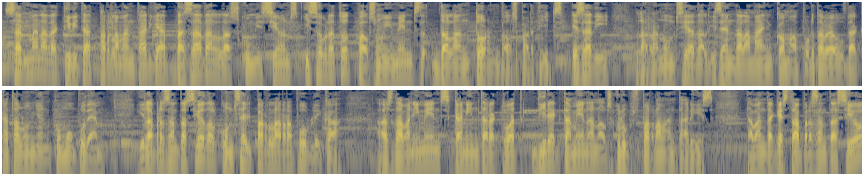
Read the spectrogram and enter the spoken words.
Setmana d'activitat parlamentària basada en les comissions i sobretot pels moviments de l'entorn dels partits, és a dir, la renúncia de l'Hisenda Alemany com a portaveu de Catalunya en Comú Podem i la presentació del Consell per la República, esdeveniments que han interactuat directament en els grups parlamentaris. Davant d'aquesta presentació,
